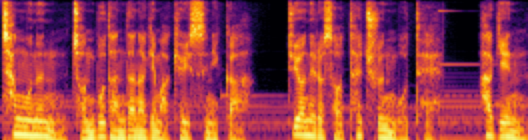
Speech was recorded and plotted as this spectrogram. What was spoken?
창문은 전부 단단하게 막혀 있으니까 뛰어내려서 탈출은 못해. 하긴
